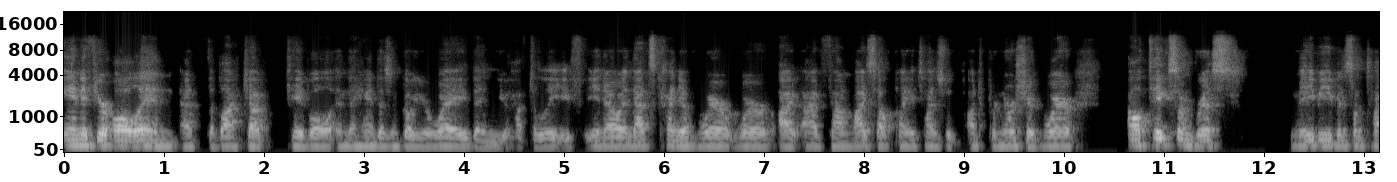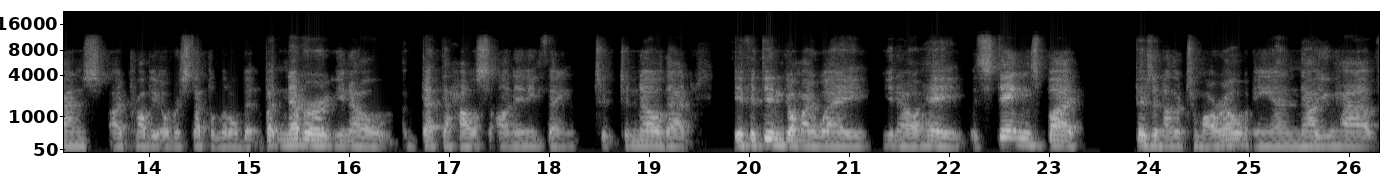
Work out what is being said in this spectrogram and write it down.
And if you're all in at the blackjack table and the hand doesn't go your way, then you have to leave, you know, and that's kind of where where I, I've found myself plenty of times with entrepreneurship where I'll take some risks. Maybe even sometimes I probably overstepped a little bit, but never, you know, bet the house on anything to to know that if it didn't go my way, you know, hey, it stings, but there's another tomorrow. And now you have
